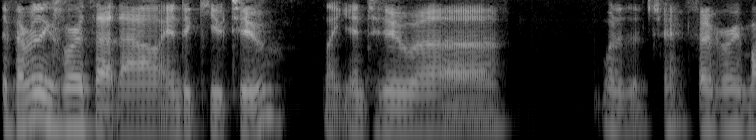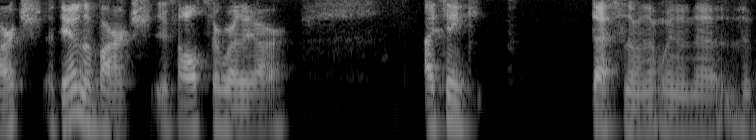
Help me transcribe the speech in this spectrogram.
if everything's where it's at now into Q2, like into uh, what is it, February, March, at the end of March, if alts are where they are, I think that's the when the, the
